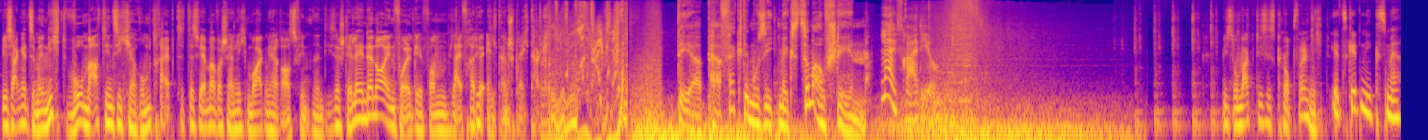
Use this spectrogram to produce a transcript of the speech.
Wir sagen jetzt einmal nicht, wo Martin sich herumtreibt. Das werden wir wahrscheinlich morgen herausfinden an dieser Stelle in der neuen Folge vom Live-Radio Elternsprechtag. Der perfekte Musikmix zum Aufstehen. Live-Radio. Wieso mag dieses Knopfball nicht? Jetzt geht nichts mehr.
